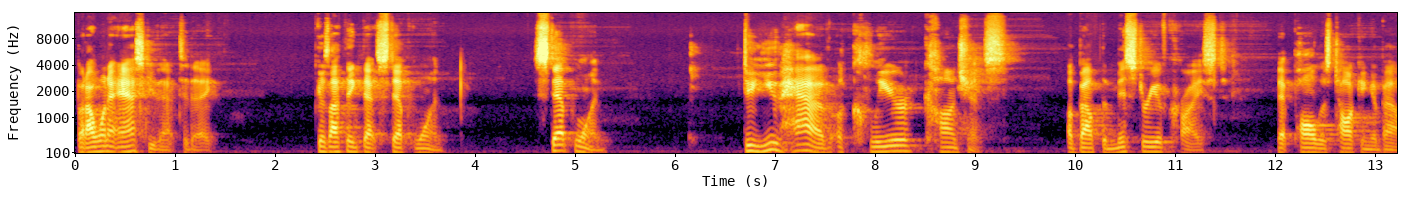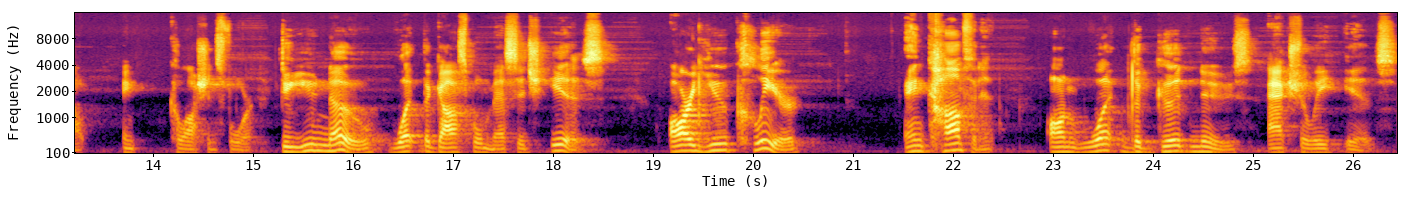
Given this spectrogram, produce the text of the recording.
but I want to ask you that today because I think that's step one. Step one Do you have a clear conscience about the mystery of Christ that Paul is talking about in Colossians 4? Do you know what the gospel message is? Are you clear and confident on what the good news actually is?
